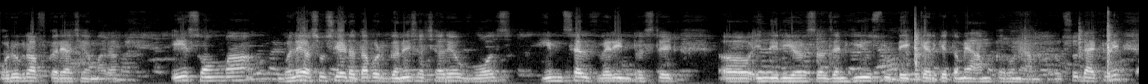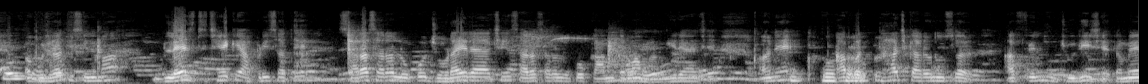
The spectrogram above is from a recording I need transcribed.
કોરિયોગ્રાફ કર્યા છે અમારા. એ સોંગમાં ભલે એસોસિએટ હતા પણ Ganesh Acharya was himself very interested in the rehearsals and he use to take care કે તમે આમ કરો ને આમ કરો. So that way Gujarati cinema blessed છે કે આપણી સાથે સારા સારા લોકો જોડાઈ રહ્યા છે, સારા સારા લોકો કામ કરવા માંગી રહ્યા છે. અને આ બધા જ કારણોસર આ ફિલ્મ જુદી છે. તમે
